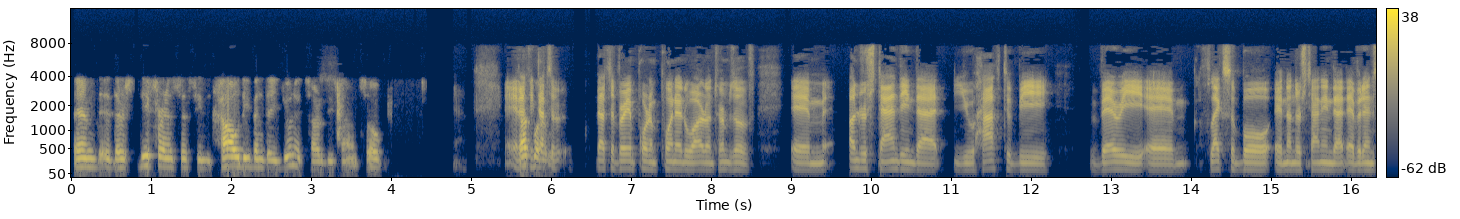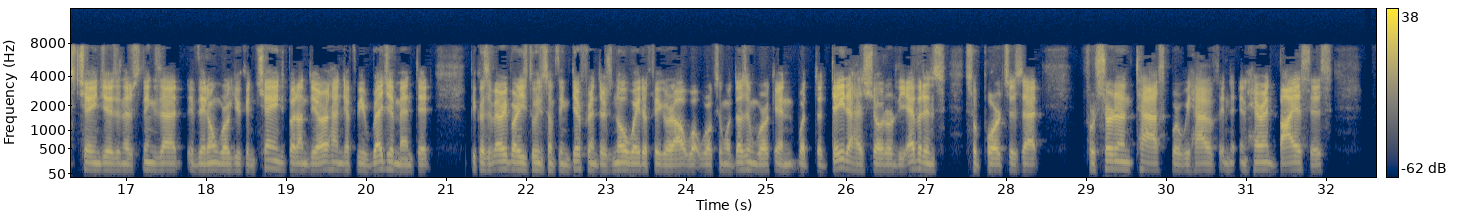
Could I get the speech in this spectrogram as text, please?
and there's differences in how even the units are designed so yeah. and i think that's a that's a very important point eduardo in terms of um, understanding that you have to be very um, flexible in understanding that evidence changes and there's things that if they don't work you can change but on the other hand you have to be regimented because if everybody's doing something different, there's no way to figure out what works and what doesn't work. And what the data has showed or the evidence supports is that for certain tasks where we have in, inherent biases,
